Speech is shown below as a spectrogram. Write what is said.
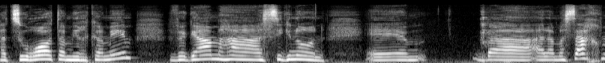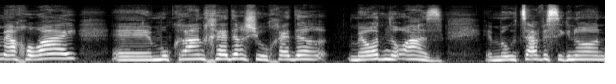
הצורות, המרקמים, וגם הסגנון. ב, על המסך מאחוריי אה, מוקרן חדר שהוא חדר מאוד נועז, מעוצב בסגנון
